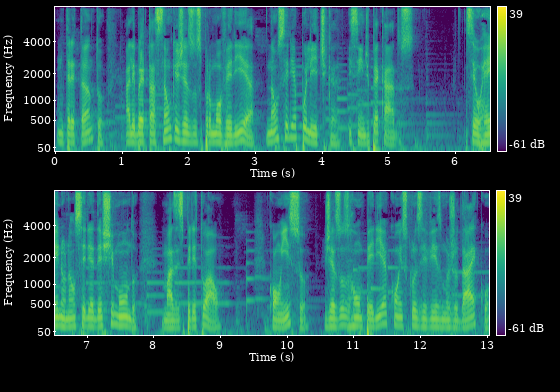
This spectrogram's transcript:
Entretanto, a libertação que Jesus promoveria não seria política, e sim de pecados. Seu reino não seria deste mundo, mas espiritual. Com isso, Jesus romperia com o exclusivismo judaico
